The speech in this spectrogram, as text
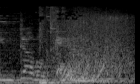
Team double kill.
